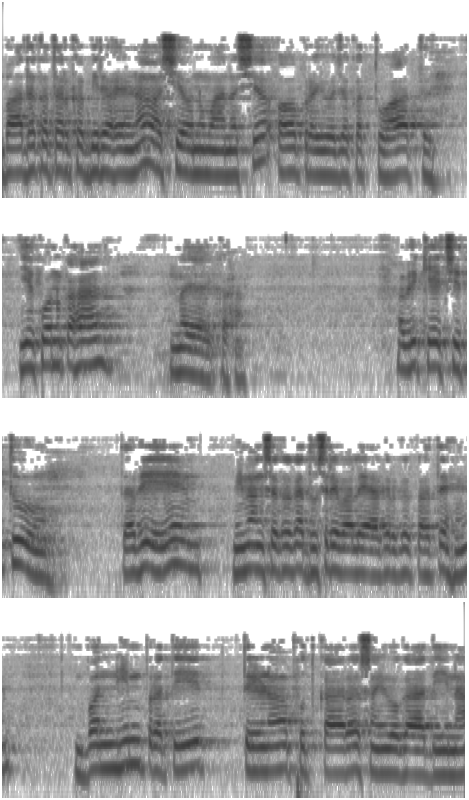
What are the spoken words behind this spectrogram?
बाधक तर्क विरहेण अस्य अनुमान से अप्रयोजकत्वात्। ये कौन कहा? नया कहा। अभी के चित्तु, तभी मीमांसक का दूसरे वाले आकर के कहते हैं बन्हीम प्रति तृण फुत्कार संयोगादीना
